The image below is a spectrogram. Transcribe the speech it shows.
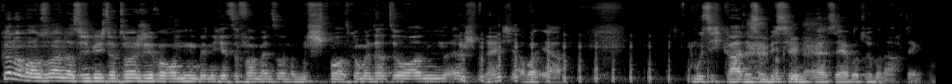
kann aber auch sein, dass ich mich da täusche, warum bin ich jetzt auf einmal in so einem Sportkommentatoren äh, spreche, aber ja, muss ich gerade so ein bisschen okay. äh, selber drüber nachdenken.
